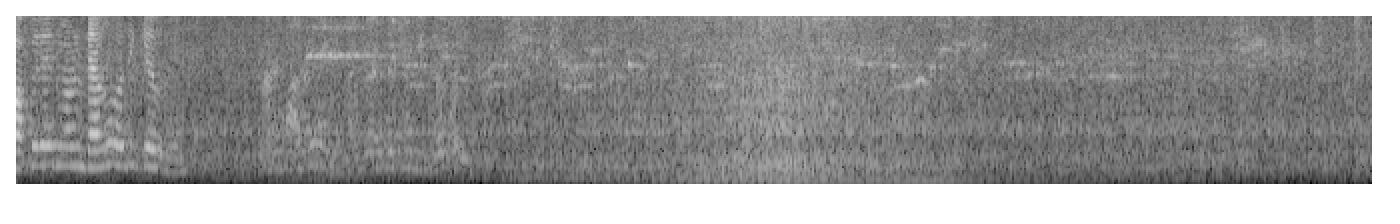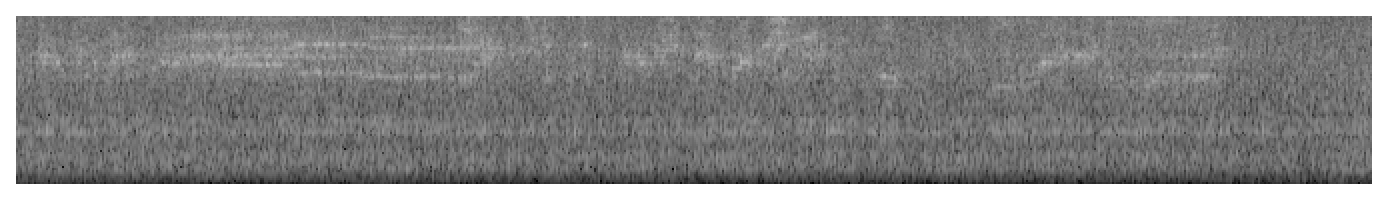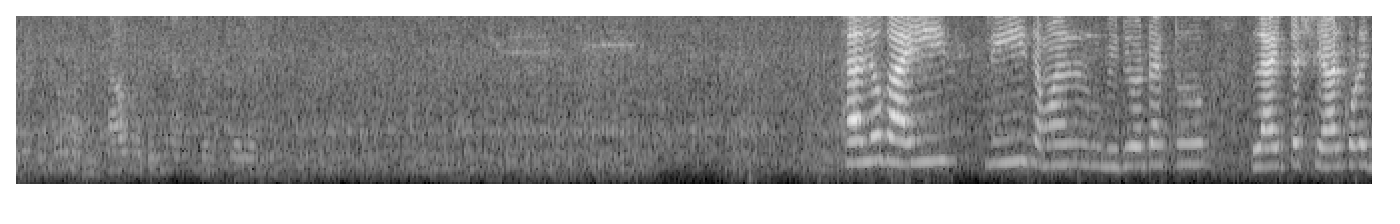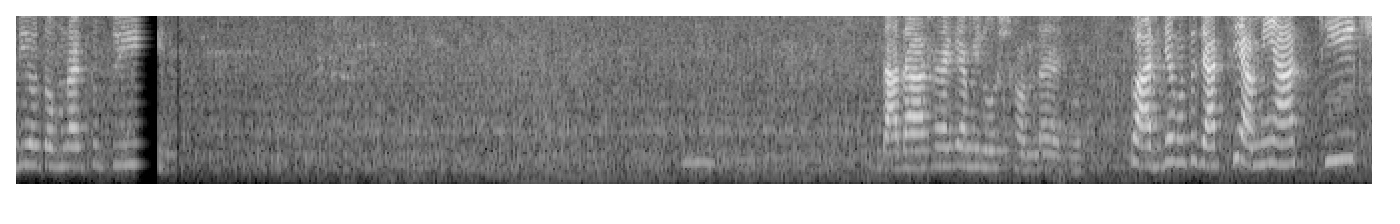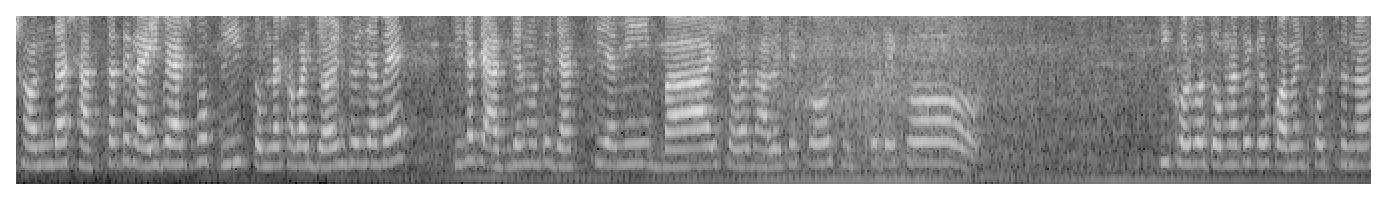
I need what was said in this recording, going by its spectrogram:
কপিরাইট মানে দেখো ওদি কেউ নেই আমার ভালো লাগে। আমরা তো একটা ভিডিও করি। আমাদের ভিডিও করি। তাও প্রতিদিন আসলে বলে দিই। হ্যালো গাইস প্লিজ আমার ভিডিওটা একটু লাইভটা শেয়ার করে দিও তোমরা একটু প্লিজ দাদা আসার আগে আমি রোজ সন্ধ্যায় আসব। তো আজকের মতো যাচ্ছি। আমি আজ ঠিক সন্ধ্যা সাতটাতে লাইভে আসব। প্লিজ তোমরা সবাই জয়েন্ট হয়ে যাবে। ঠিক আছে? আজকের মতো যাচ্ছি আমি। বাই সবাই ভালো থেকো, সুস্থ থেকো। কি করব? তোমরা তো কেউ কমেন্ট করছ না।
